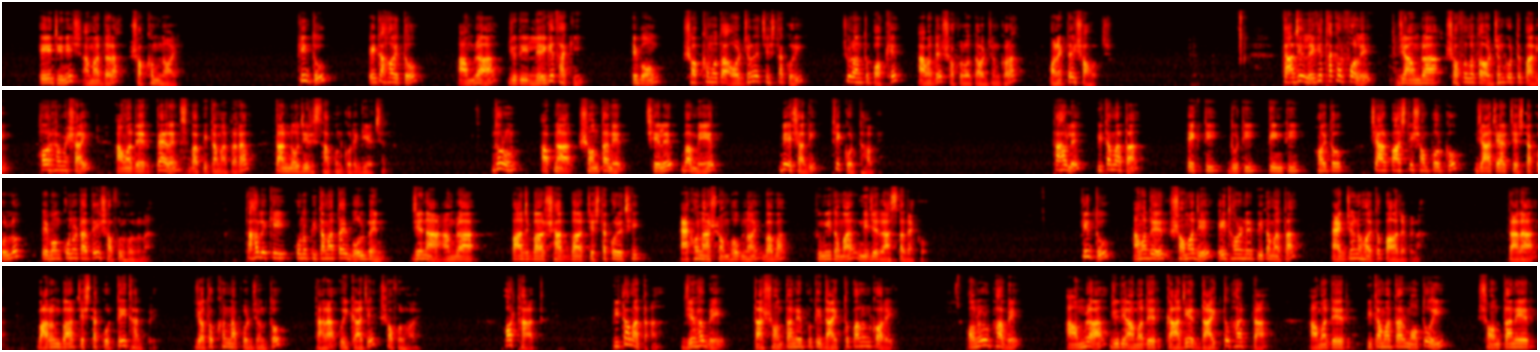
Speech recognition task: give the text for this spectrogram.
এই জিনিস আমার দ্বারা সক্ষম নয়। কিন্তু এটা হয়তো আমরা যদি লেগে থাকি এবং সক্ষমতা অর্জনের চেষ্টা করি, চূড়ান্ত পক্ষে আমাদের সফলতা অর্জন করা অনেকটাই সহজ। কাজে লেগে থাকার ফলে যে আমরা সফলতা অর্জন করতে পারি, হর হামেশাই আমাদের প্যারেন্টস বা পিতামাতারা তার নজির স্থাপন করে গিয়েছেন। ধরুন, আপনার সন্তানের ছেলে বা মেয়ের বিয়ে ঠিক করতে হবে। তাহলে পিতামাতা একটি, দুটি, তিনটি, হয়তো চার, পাঁচটি সম্পর্ক যাচাইয়ের চেষ্টা করল এবং কোনোটাতেই সফল হলো না। তাহলে কি কোনো পিতামাতাই বলবেন যে, না, আমরা পাঁচবার, সাতবার চেষ্টা করেছি, এখন আর সম্ভব নয়, বাবা, তুমি তোমার নিজের রাস্তা দেখো কিন্তু আমাদের সমাজে এই ধরনের পিতামাতা একজনও হয়তো পাওয়া যাবে না। তারা বারংবার চেষ্টা করতেই থাকবে, যতক্ষণ না পর্যন্ত তারা ওই কাজে সফল হয়। অর্থাৎ পিতামাতা যেভাবে তার সন্তানের প্রতি দায়িত্ব পালন করে, অনুরূপভাবে আমরা যদি আমাদের কাজের দায়িত্বভারটা আমাদের পিতামাতার মতোই সন্তানের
